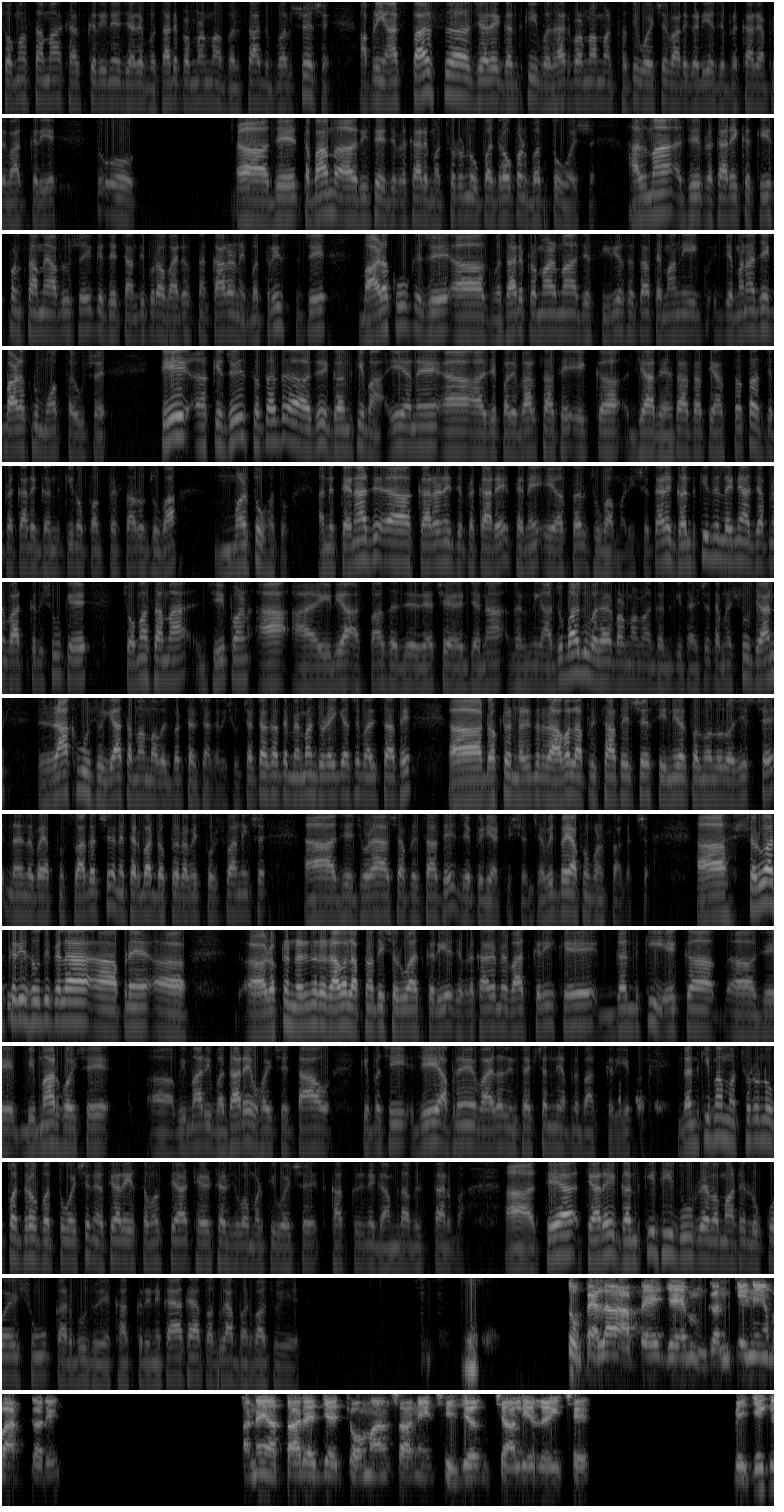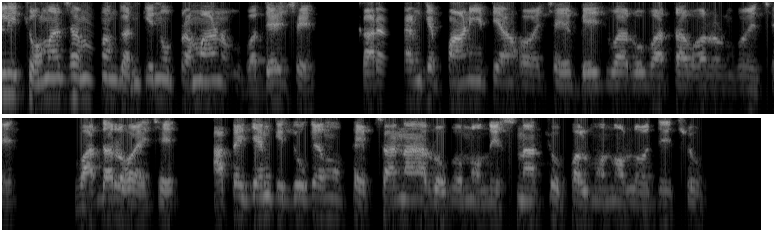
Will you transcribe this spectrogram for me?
ચોમાસામાં ખાસ કરીને જ્યારે વધારે પ્રમાણમાં વરસાદ વરસે છે, આપણી આસપાસ જ્યારે ગંદકી વધારે પ્રમાણમાં થતી હોય છે વારે ઘડીએ જે પ્રકારે આપણે વાત કરીએ, તો જે તમામ રીતે જે પ્રકારે મચ્છરોનો ઉપદ્રવ પણ વધતો હોય છે. હાલમાં જે પ્રકારે એક કેસ પણ સામે આવ્યો છે કે જે ચાંદીપુરા વાયરસના કારણે બત્રીસ જે બાળકો કે જે વધારે પ્રમાણમાં જે સિરિયસ હતા, તેમાંની એક જેમાંના જે એક બાળકનું મોત થયું છે તે કે જે સતત જે ગંદકીમાં એ અને જે પરિવાર સાથે એક જ્યાં રહેતા હતા, ત્યાં સતત જે પ્રકારે ગંદકીનો પગ પેસારો જોવા મળતો હતો. અને તેના જ કારણે જે પ્રકારે તેને એ અસર જોવા મળી છે. ત્યારે ગંદકીને લઈને આજે આપણે વાત કરીશું કે ચોમાસામાં જે પણ આ એરિયા આસપાસ જે રહે છે, જેના ઘરની આજુબાજુ વધારે પ્રમાણમાં ગંદકી થાય છે, તેમણે શું ધ્યાન રાખવું જોઈએ આ તમામ બાબત પર ચર્ચા કરીશું. ચર્ચા સાથે મહેમાન જોડાઈ ગયા છે મારી સાથે. ડૉક્ટર નરેન્દ્ર રાવલ આપણી સાથે છે, સિનિયર પલ્મોનોલોજીસ્ટ છે. નરેન્દ્રભાઈ, આપનું સ્વાગત છે અને ત્યારબાદ ડૉક્ટર અમિત પુરસ્વાની છે જે જોડાયા છે આપણી સાથે, જે પીડિયાટ્રિશિયન છે. અમિતભાઈ, આપનું પણ સ્વાગત છે. શરૂઆત કરીએ સૌથી પહેલાં આપણે ડૉક્ટર નરેન્દ્ર રાવલ આપનાથી શરૂઆત કરીએ. જે પ્રકારે મેં વાત કરી કે ગંદકી એક જે બીમાર હોય છે બીમારી વધારે હોય છે, તાવ કે પછી જે આપણે વાયરલ ઇન્ફેક્શનની આપણે વાત કરીએ, ગંદકીમાં મચ્છરોનો ઉપદ્રવ વધતો હોય છે ને અત્યારે એ સમસ્યા ઠેર ઠેર જોવા મળતી હોય છે, ખાસ કરીને ગામડા વિસ્તારમાં. ત્યારે ગંદકીથી દૂર રહેવા માટે લોકોએ શું કરવું જોઈએ? ખાસ કરીને કયા કયા પગલાં ભરવા જોઈએ? તો પહેલા આપે જેમ ગંદકીની વાત કરી, અને અત્યારે જે ચોમાસાની સિઝન ચાલી રહી છે બેઝિકલી ચોમાસામાં ગંદકીનું પ્રમાણ વધે છે, કારણ કે પાણી ત્યાં હોય છે, ભેજવાળું વાતાવરણ હોય છે, વાદળ હોય છે. આપે જેમ કીધું કે હું ફેફસાના રોગોનો નિષ્ણાત છું પલ્મોનોલોજી છું,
